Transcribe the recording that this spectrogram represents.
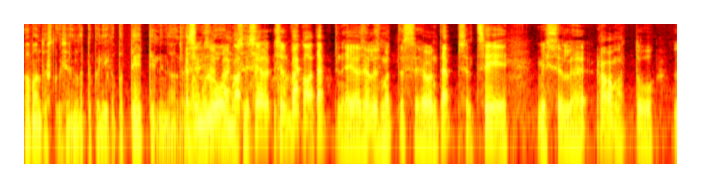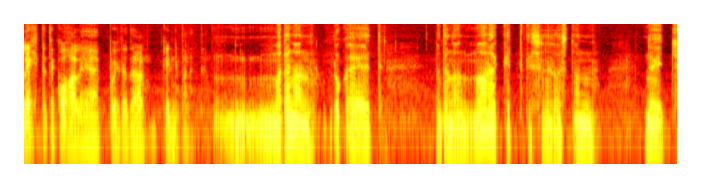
vabandust, kui see on natuke liiga pateetiline, aga see, see on mul loomuses. see, see on väga täpne ja selles mõttes see on täpselt see, mis selle raamatu lehtede kohale jääb, kui teda kinni panete ma tänan lugejaid, ma tänan Marekit, kes sellest on nüüd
